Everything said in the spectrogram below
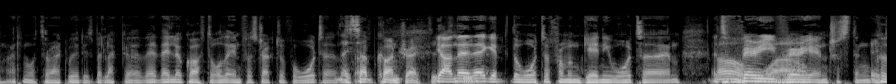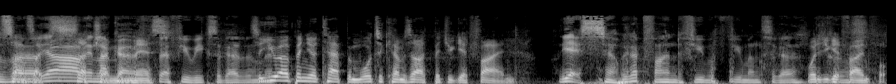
I don't know what the right word is, but like uh, they they look after all the infrastructure for water. And They stuff. subcontracted. Yeah, and they, they get the water from Umgeni Water, and it's Oh, very, wow. very interesting. It Because sounds uh, like yeah, I mean, such a like a, mess. a few weeks ago. then So the- you open your tap and water comes out, but you get fined. Yes, yeah, we got fined a few few months ago. What did you get fined for?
